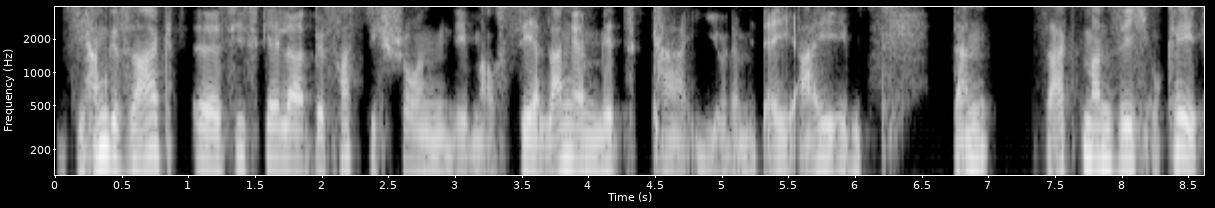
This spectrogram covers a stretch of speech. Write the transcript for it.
Sie haben gesagt, äh, C-Scaler befasst sich schon eben auch sehr lange mit KI oder mit AI eben. Dann sagt man sich, okay,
